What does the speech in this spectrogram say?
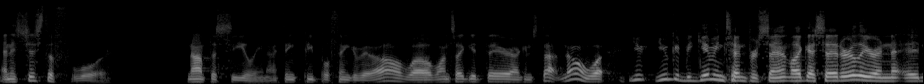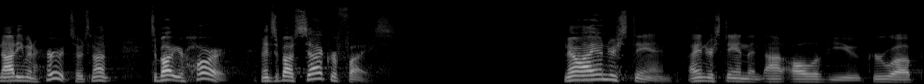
And it's just the floor, not the ceiling. I think people think of it, oh, well, once I get there, I can stop. No, well, you, you could be giving 10%, like I said earlier, and it not even hurt. So it's not, it's about your heart, and it's about sacrifice. Now, I understand. I understand that not all of you grew up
